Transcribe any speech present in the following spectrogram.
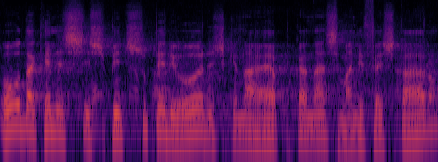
ou daqueles espíritos superiores que na época né, se manifestaram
